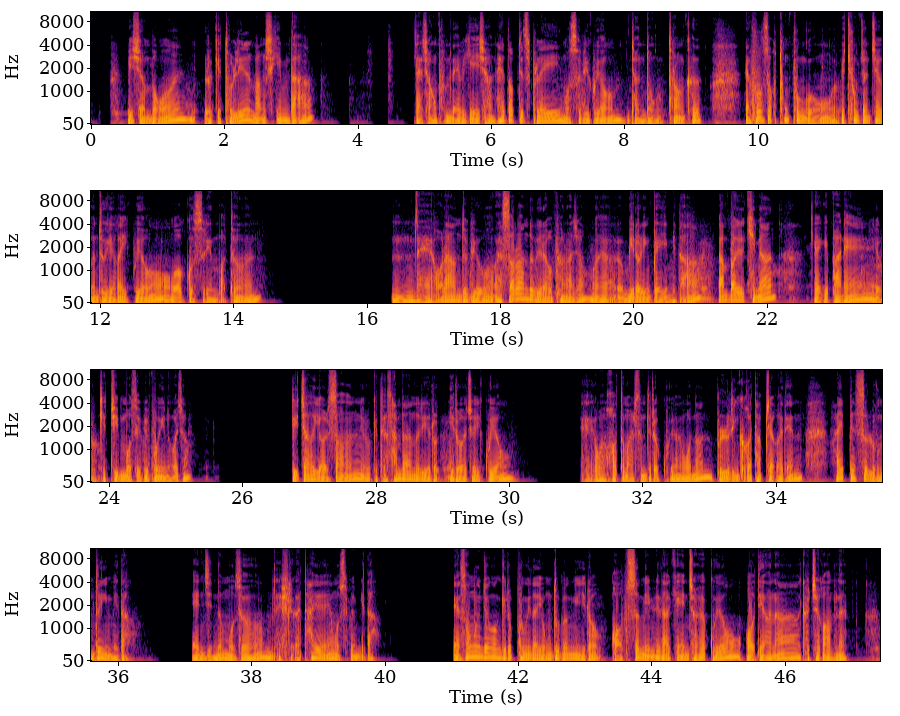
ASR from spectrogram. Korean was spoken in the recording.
미션 봉은 이렇게 돌리는 방식입니다. 네, 정품 내비게이션 헤드업 디스플레이 모습이고요. 전동 트렁크, 네, 후속 통풍구, 여기 충전 잭은 두 개가 있고요. 워크 스림 버튼. 음, 네, 어라운드 뷰, 서라운드 뷰라고 표현하죠. 네, 미러링 백입니다. 깜빡이를 키면 계기판에 이렇게 뒷모습이 보이는 거죠. 뒷좌석 열선 이렇게 3단으로 이루, 이루어져 있고요. 네, 오늘 허도 말씀드렸고요. 오는 블루링크가 탑재가 된 하이패스 룸 등입니다. 엔진 룸 모습, 네, 휠과 타이어의 모습입니다. 네, 성능 점검 기록품이다. 용도병이 1억 없음입니다. 개인차였고요. 어디 하나 교체가 없는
